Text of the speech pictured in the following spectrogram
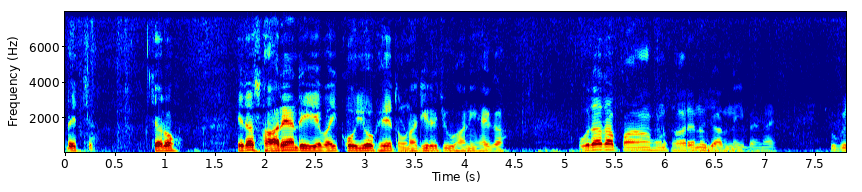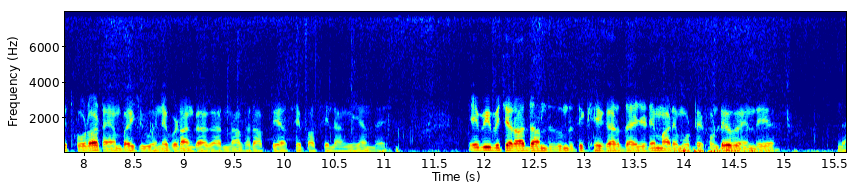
ਵਿੱਚ। ਚਲੋ ਇਹ ਤਾਂ ਸਾਰਿਆਂ ਦੇ ਹੀ ਹੈ ਬਾਈ ਕੋਈ ਉਹ ਖੇਤ ਹੋਣਾ ਜਿਹਦੇ ਚੂਹਾ ਨਹੀਂ ਹੈਗਾ। ਉਹਦਾ ਤਾਂ ਆਪਾਂ ਹੁਣ ਸਾਰਿਆਂ ਨੂੰ ਜੜਨਾ ਹੀ ਪੈਣਾ ਹੈ। ਕਿਉਂਕਿ ਥੋੜਾ ਟਾਈਮ ਬਾਈ ਚੂਹੇ ਨੇ ਬੜਾਂਗਾ ਕਰਨਾ ਫਿਰ ਆਪੇ ਆਸੇ ਪਾਸੇ ਲੰਘ ਜਾਂਦਾ ਹੈ। ਇਹ ਵੀ ਵਿਚਾਰਾ ਦੰਦ ਦੁੰਦ ਤਿੱਖੇ ਕਰਦਾ ਹੈ ਜਿਹੜੇ ਮਾੜੇ ਮੋਟੇ ਖੁੰਡੇ ਹੋ ਜਾਂਦੇ ਆ। ਲੈ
